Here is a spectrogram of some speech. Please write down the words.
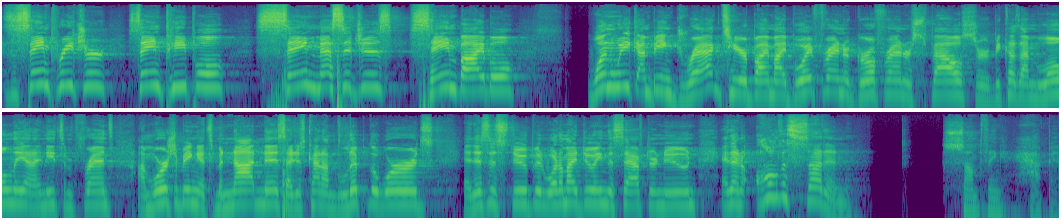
it's the same preacher, same people, same messages, same Bible. One week I'm being dragged here by my boyfriend or girlfriend or spouse, or because I'm lonely and I need some friends. I'm worshiping, it's monotonous. I just kind of lip the words, and this is stupid. What am I doing this afternoon? And then all of a sudden, something happened.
